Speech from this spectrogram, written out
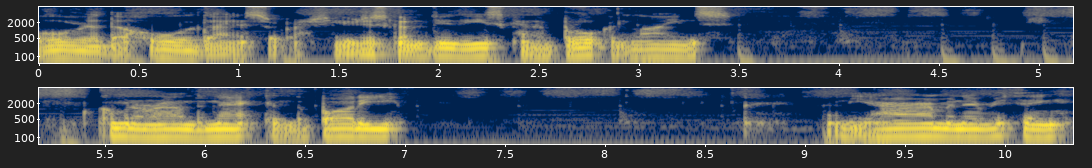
over the whole dinosaur. So you're just going to do these kind of broken lines coming around the neck and the body and the arm and everything.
